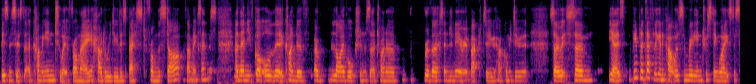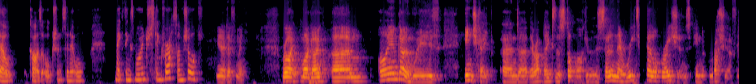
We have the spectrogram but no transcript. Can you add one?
businesses that are coming into it from a how do we do this best from the start, if that makes sense. And then you've got all the kind of uh, live auctions that are trying to reverse engineer it back to how can we do it. So it's um yeah, it's, people are definitely going to come up with some really interesting ways to sell cars at auctions, and it will make things more interesting for us, I'm sure. Yeah, definitely. Right, my go. Um, I am going with Inchcape and uh, their update to the stock market that they're selling their retail operations in Russia for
